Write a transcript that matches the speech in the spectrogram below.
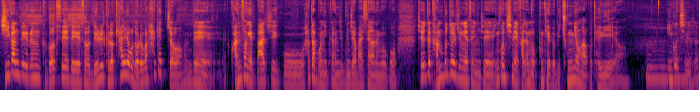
지휘관들은 그것에 대해서 늘 그렇게 하려고 노력을 하겠죠. 근데 관성에 빠지고 하다 보니까 이제 문제가 발생하는 거고 저희들 간부들 중에서 이제 인권 침해 가장 높은 계급이 중령하고 대위예요. 음. 인권 침해서요?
